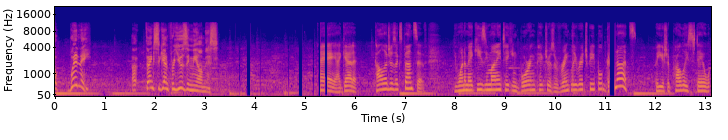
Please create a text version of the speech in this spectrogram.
Oh, Whitney! Uh, thanks again for using me on this. Hey, I get it. College is expensive. You want to make easy money taking boring pictures of wrinkly rich people? Go nuts! But you should probably stay away,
